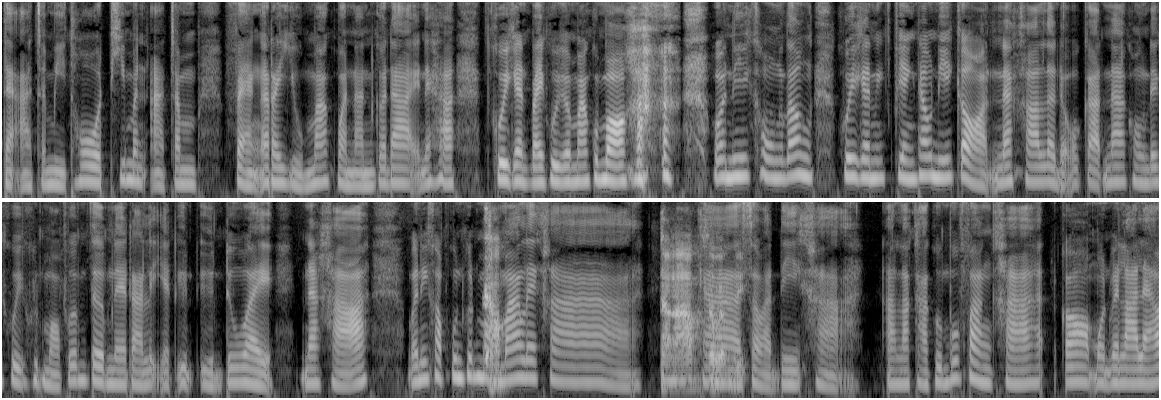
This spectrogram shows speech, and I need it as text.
แต่อาจจะมีโทษที่มันอาจจะแฝงอะไรอยู่มากกว่านั้นก็ได้นะคะ คุยกันไปคุยกันมาคุณหมอค่ะวันนี้คงต้องคุยกันเพียงเท่านี้ก่อนนะคะแล้วเดี๋ยวโอกาสหน้าคงได้คุยกับคุณหมอเพิ่มเติมในรายละเอียดอื่น ๆด้วยนะคะ วันนี้ขอบคุณคุณหมอครับมากเลยค่ะครับสวัสดีค่ะสวัสดีค่ะ เอาละค่ะ คุณผู้ฟังคะก็หมดเวลาแล้ว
